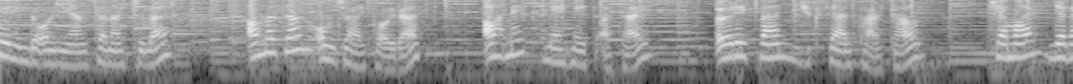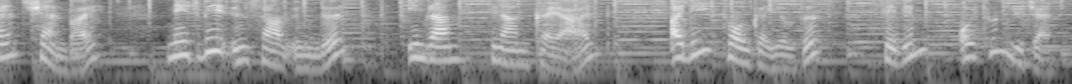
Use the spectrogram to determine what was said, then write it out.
Bölümde oynayan sanatçılar Anlatan Olcay Poyraz, Ahmet Mehmet Atay, Öğretmen Yüksel Partal, Kemal Levent Şenbay, Necmi Ünsal Ünlü, İmran Sinan Kayaalp, Ali Tolga Yıldız, Sevim Oytun Yücel.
